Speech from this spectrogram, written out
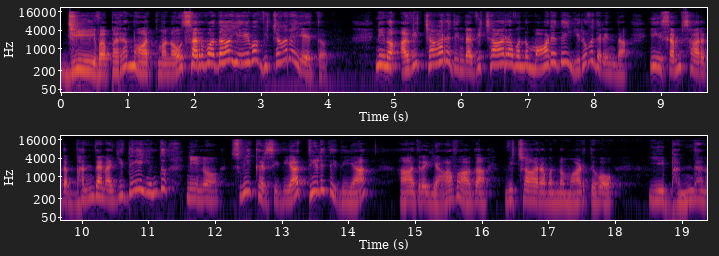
ಜೀವ ಪರಮಾತ್ಮನೋ ಸರ್ವದಾ ಏವ ವಿಚಾರಯೇತ್ ನೀನು ಅವಿಚಾರದಿಂದ ವಿಚಾರವನ್ನು ಮಾಡದೇ ಇರುವುದರಿಂದ ಈ ಸಂಸಾರದ ಬಂಧನ ಇದೆ ಎಂದು ನೀನು ಸ್ವೀಕರಿಸಿದೀಯಾ ತಿಳಿದಿದೆಯಾ? ಆದರೆ ಯಾವಾಗ ವಿಚಾರವನ್ನು ಮಾಡ್ತೀವೋ ಈ ಬಂಧನ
